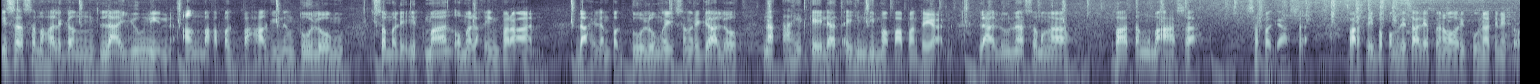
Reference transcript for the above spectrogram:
Isa sa mahalagang layunin ang makapagbahagi ng tulong sa maliit man o malaking paraan. Dahil ang pagtulong ay isang regalo na kahit kailan ay hindi mapapantayan, lalo na sa mga batang umaasa sa pag-asa. Para sa iba pang detalye, panoorin po natin ito.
